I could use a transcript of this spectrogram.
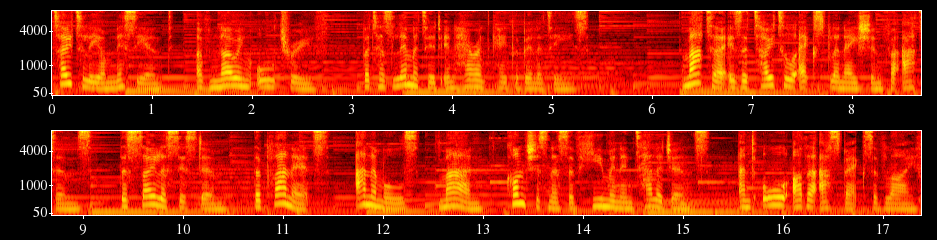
totally omniscient, of knowing all truth, but has limited inherent capabilities. Matter is a total explanation for atoms, the solar system, the planets, animals, man, consciousness of human intelligence, and all other aspects of life.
